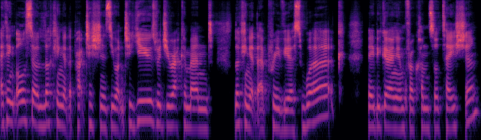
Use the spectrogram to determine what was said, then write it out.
I think also looking at the practitioners you want to use, would you recommend looking at their previous work, maybe going in for a consultation?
